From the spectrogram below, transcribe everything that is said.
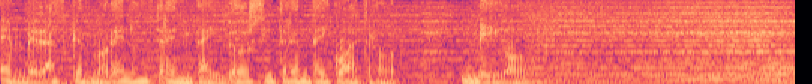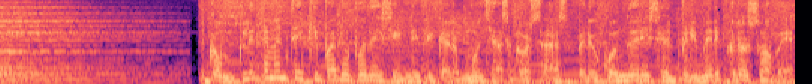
en Velázquez Moreno 32 y 34, Vigo. Completamente equipado puede significar muchas cosas, pero cuando eres el primer crossover,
